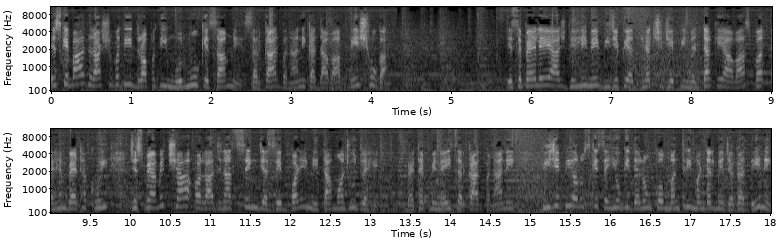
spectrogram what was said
इसके बाद राष्ट्रपति द्रौपदी मुर्मू के सामने सरकार बनाने का दावा पेश होगा। इससे पहले आज दिल्ली में बीजेपी अध्यक्ष जेपी नड्डा के आवास पर अहम बैठक हुई, जिसमें अमित शाह और राजनाथ सिंह जैसे बड़े नेता मौजूद रहे। बैठक में नई सरकार बनाने, बीजेपी और उसके सहयोगी दलों को मंत्रिमंडल में जगह देने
